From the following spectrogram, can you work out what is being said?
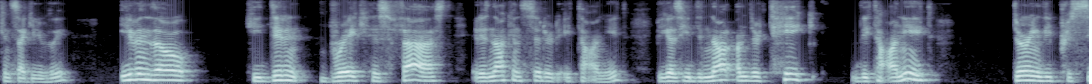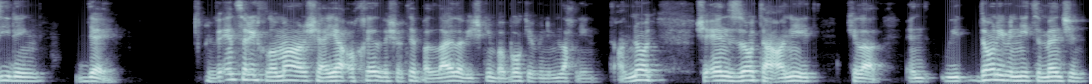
consecutively, even though he didn't break his fast. It is not considered a ta'anit because he did not undertake the ta'anit during the preceding day. ואין צריך לומר שהיה אוכל ושותה בלילה והשכים בבוקר ונמלח לטענות שאין זו תענית כלל. And we don't even need to mention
